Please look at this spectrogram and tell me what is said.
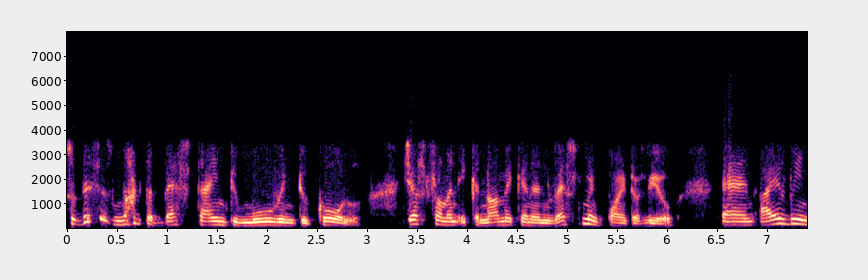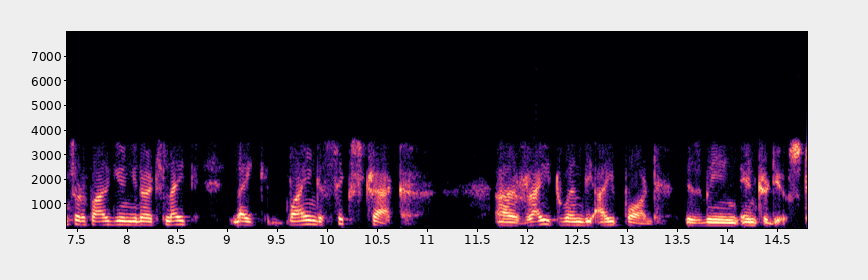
So this is not the best time to move into coal, just from an economic and investment point of view. And I've been sort of arguing, you know, it's like like buying a six track uh, right when the iPod is being introduced.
